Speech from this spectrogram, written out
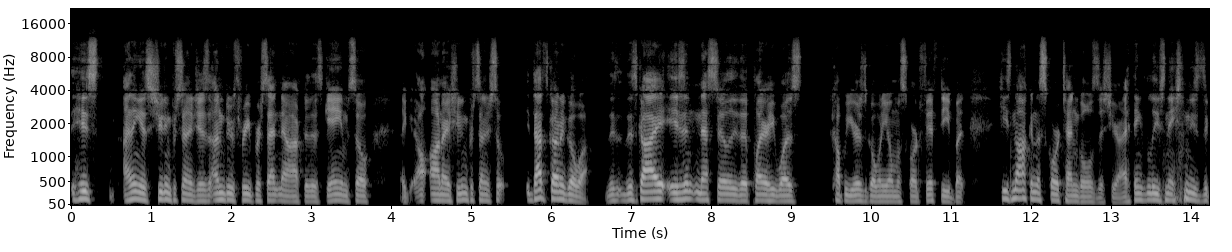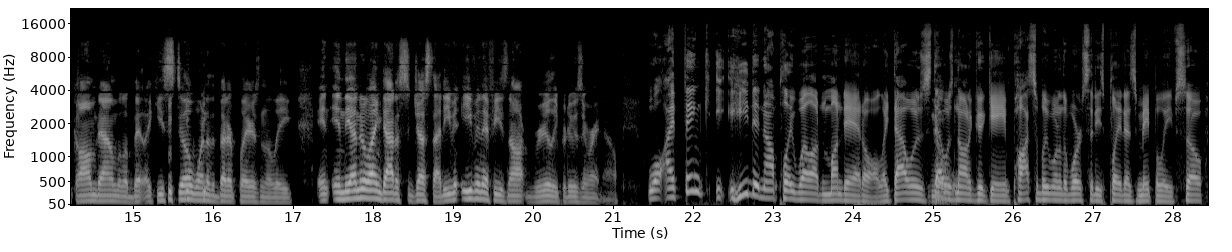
His, I think his shooting percentage is under three percent now after this game. So, like on a shooting percentage, so that's going to go up. This, this guy isn't necessarily the player he was a couple years ago when he almost scored 50, but he's not going to score 10 goals this year. I think the Leafs Nation needs to calm down a little bit. Like he's still one of the better players in the league. And, and the underlying data suggests that even, even if he's not really producing right now. Well, I think he did not play well on Monday at all. Like that was no. that was not a good game. Possibly one of the worst that he's played as Maple Leaf. So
